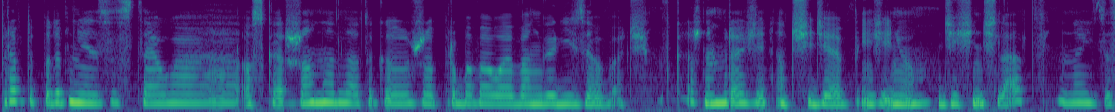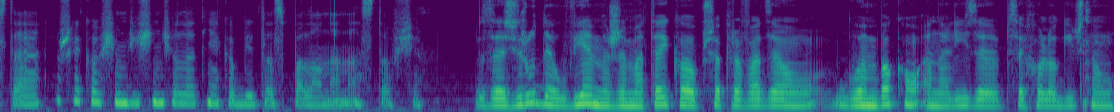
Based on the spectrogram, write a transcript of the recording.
Prawdopodobnie została oskarżona dlatego, że próbowała ewangelizować w każdym razie odsiedziała w więzieniu 10 lat, no i została już jako 80-letnia kobieta spalona na stosie. Ze źródeł wiemy, że Matejko przeprowadzał głęboką analizę psychologiczną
